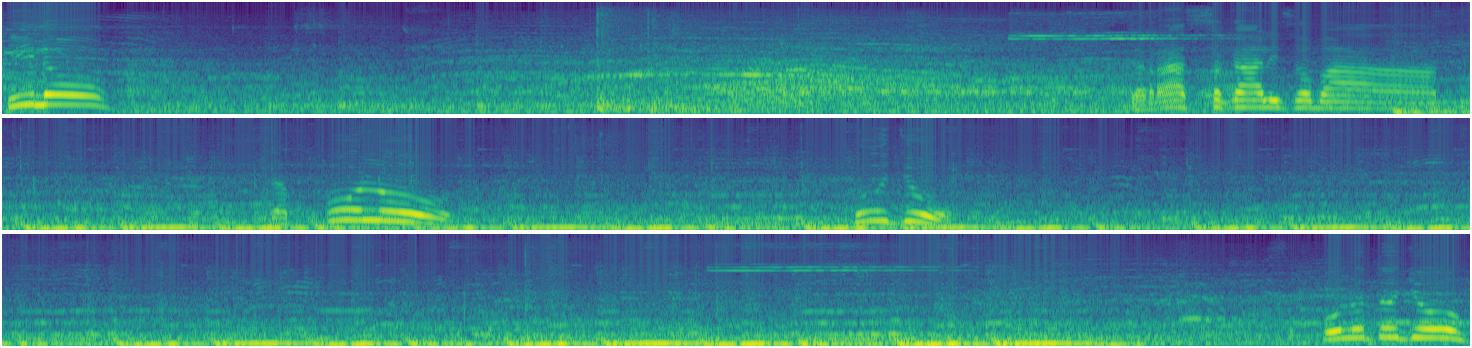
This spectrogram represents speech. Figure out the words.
Kilo. Keras sekali sobat. 10 7 10 7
